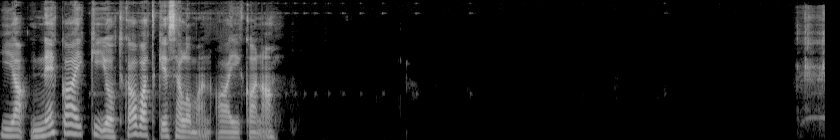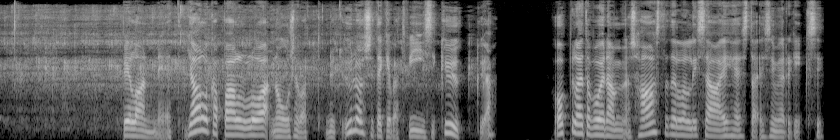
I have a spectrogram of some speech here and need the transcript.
ja ne kaikki, jotka ovat kesäloman aikana pelanneet jalkapalloa nousevat nyt ylös ja tekevät viisi kyykkyä. Oppilaita voidaan myös haastatella lisää aiheesta, esimerkiksi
